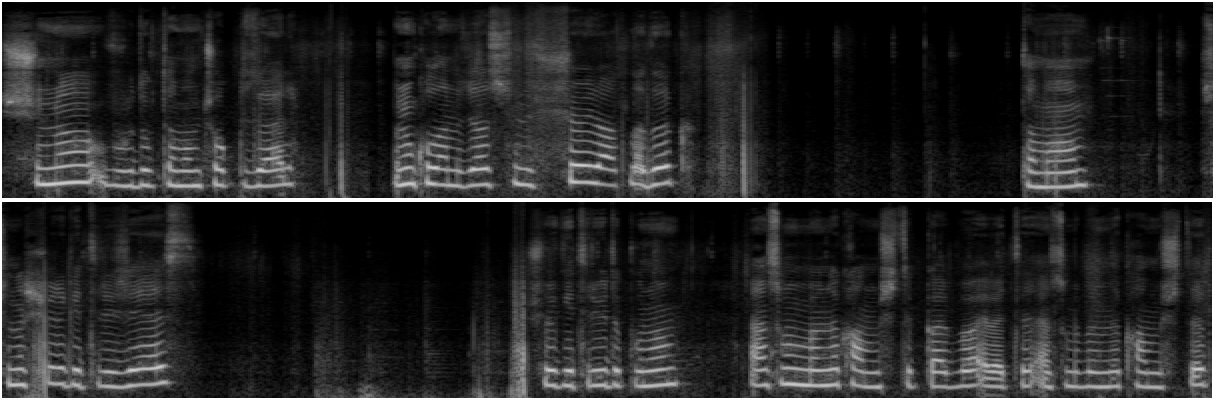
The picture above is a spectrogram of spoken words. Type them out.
Şunu vurduk. Tamam çok güzel. Bunu kullanacağız. Şimdi şöyle atladık. Tamam. Şunu şöyle getireceğiz. Şöyle getiriyorduk bunu. En son bölümde kalmıştık galiba. Evet en son bölümde kalmıştık.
